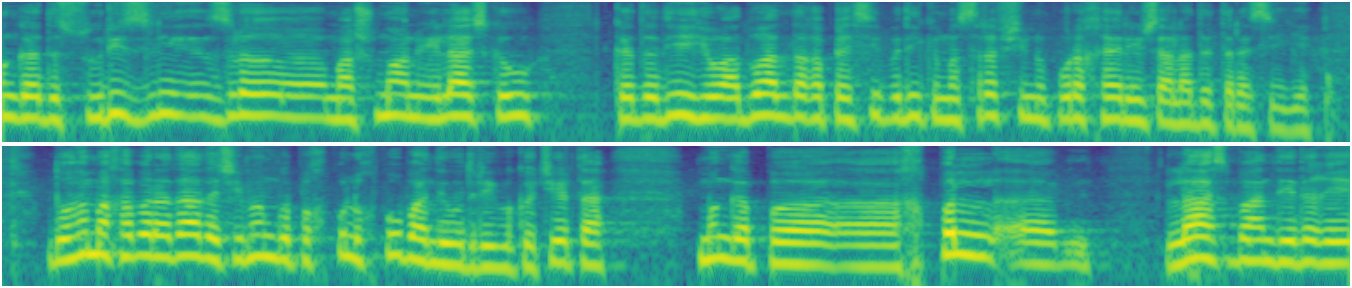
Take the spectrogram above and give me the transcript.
موږ د سوري زړه ماشومانو علاج کوو که د دې هیوادوال دغه پیسې په دې کې مصرف شي نو پوره خیر ان شاء الله دې ته رسیږي دوهمه خبره دا ده چې موږ په خپل خپو باندې ودرېږو که چیرته موږ په خپل لاس باندې دغې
